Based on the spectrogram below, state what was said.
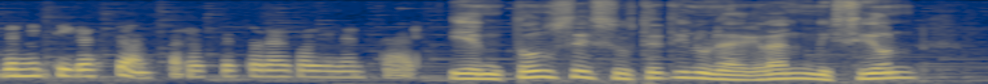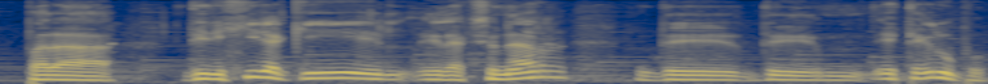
de mitigación para el sector agroalimentario. Y entonces usted tiene una gran misión para dirigir aquí el, accionar de, este grupo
